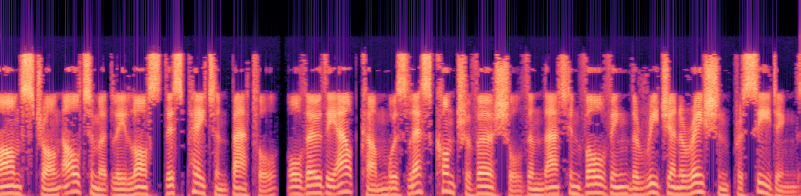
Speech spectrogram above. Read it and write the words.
Armstrong ultimately lost this patent battle, although the outcome was less controversial than that involving the regeneration proceedings.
